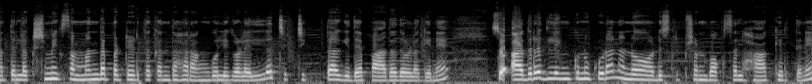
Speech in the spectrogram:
ಮತ್ತು ಲಕ್ಷ್ಮಿಗೆ ಸಂಬಂಧಪಟ್ಟಿರ್ತಕ್ಕಂತಹ ರಂಗೋಲಿಗಳೆಲ್ಲ ಚಿಕ್ಕ ಚಿಕ್ಕದಾಗಿದೆ ಪಾದದೊಳಗೇ ಸೊ ಅದರದ್ದು ಲಿಂಕ್ನು ಕೂಡ ನಾನು ಡಿಸ್ಕ್ರಿಪ್ಷನ್ ಬಾಕ್ಸಲ್ಲಿ ಹಾಕಿರ್ತೀನಿ.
